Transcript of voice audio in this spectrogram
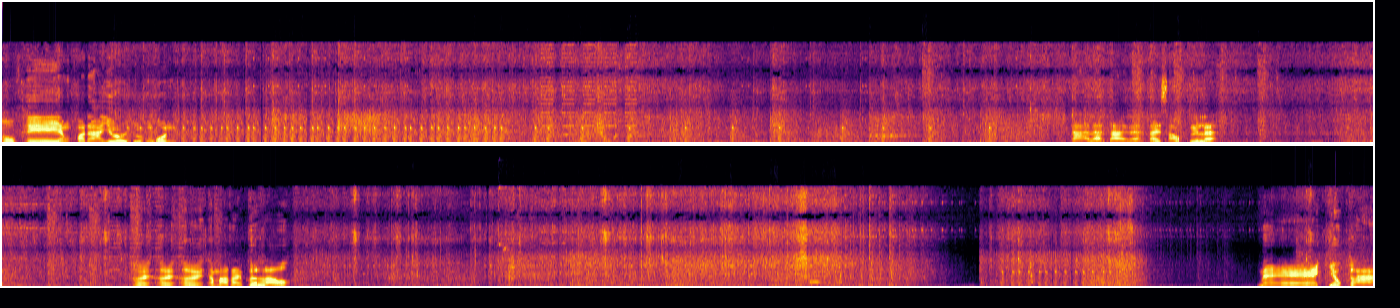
โอเคยังพอได้อยู่อยู่ข้างบนได้แล้วได้แล้วได้เสาคืนแล้ว เฮ้ยเฮ้ยเฮ้ยทำอะไรเพื่อนเรา แหมเกี้ยวกลา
